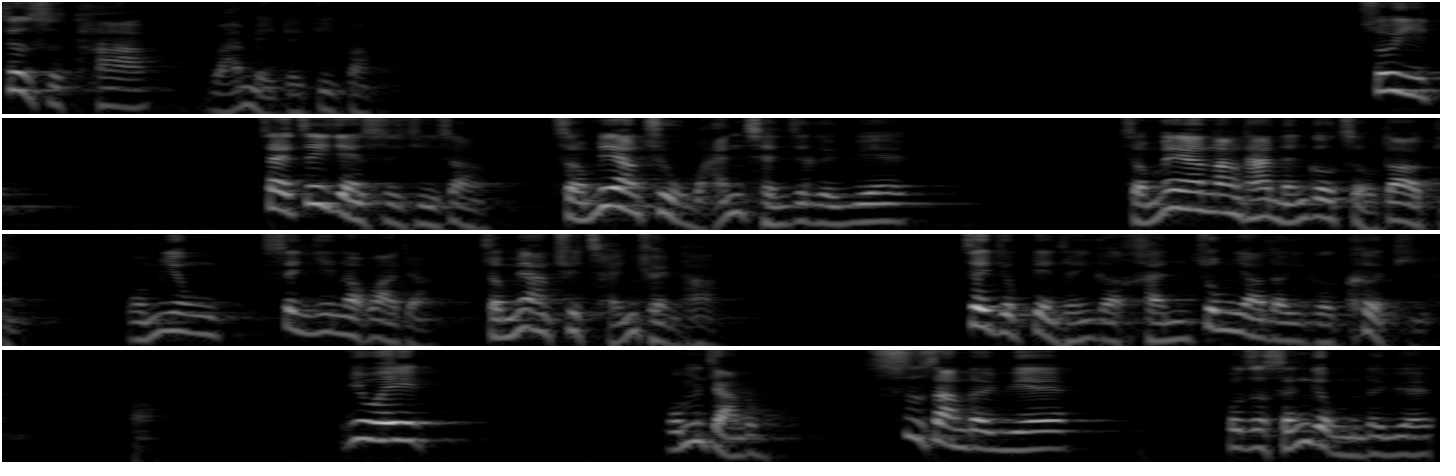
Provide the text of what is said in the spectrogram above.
这是它完美的地方。所以在这件事情上，怎么样去完成这个约？怎么样让他能够走到底？我们用圣经的话讲，怎么样去成全他？这就变成一个很重要的一个课题了，哦，因为我们讲的世上的约，或者神给我们的约，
